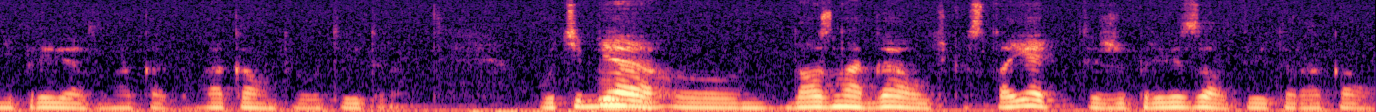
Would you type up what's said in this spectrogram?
Не привязан аккаунт, аккаунт твоего Твиттера. У тебя э, должна галочка стоять, ты же привязал Твиттер аккаунт.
